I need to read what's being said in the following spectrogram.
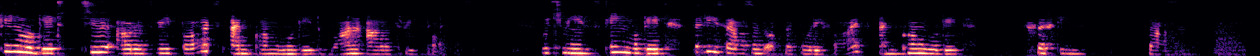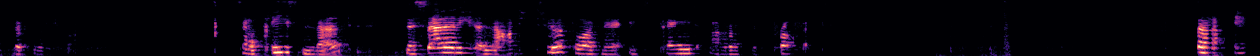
King will get 2 out of 3 parts and Kong will get 1 out of 3 parts. Which means King will get 30,000 of the 45 and Kong will get 15,000 of the 45. So please note the salary allowed to a partner is paid out of the profit. So if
